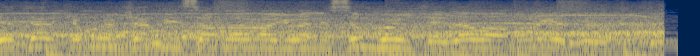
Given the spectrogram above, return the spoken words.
Yeter ki bu ülkenin insanlarına güvenilsin, bu ülke devamını getirir.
